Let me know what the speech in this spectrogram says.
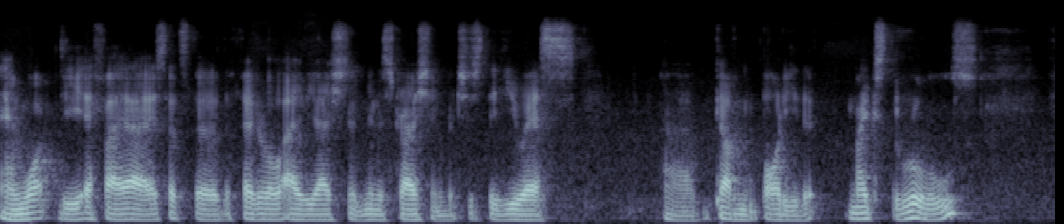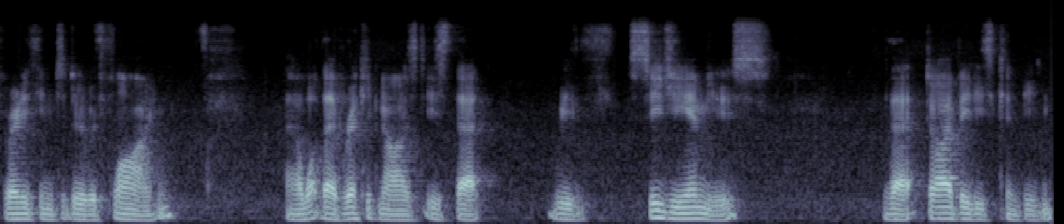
and what the FAA is, that's the, the Federal Aviation Administration, which is the US uh, government body that makes the rules for anything to do with flying. Uh, what they've recognized is that with CGM use, that diabetes can be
